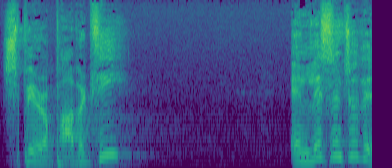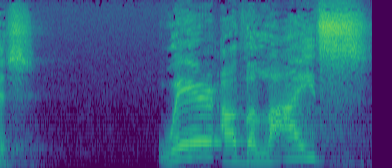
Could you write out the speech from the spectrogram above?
spirit of poverty. And listen to this. Where are the lies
